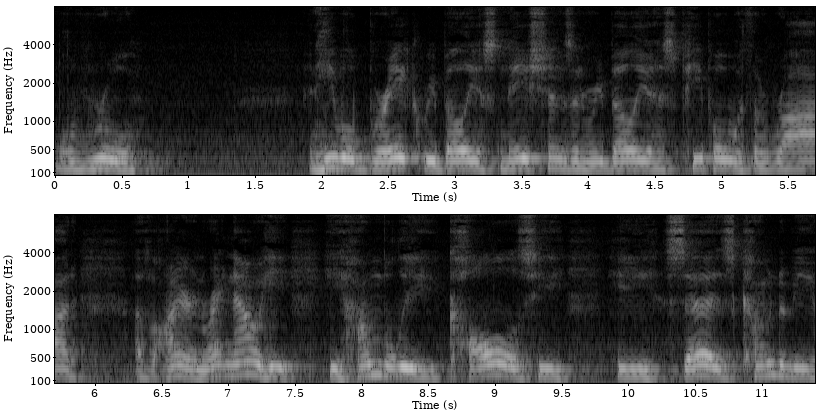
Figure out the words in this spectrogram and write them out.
will rule. And he will break rebellious nations and rebellious people with a rod of iron. Right now, he, he humbly calls, he, he says, Come to me,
